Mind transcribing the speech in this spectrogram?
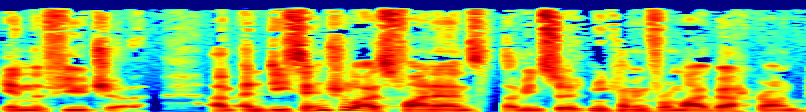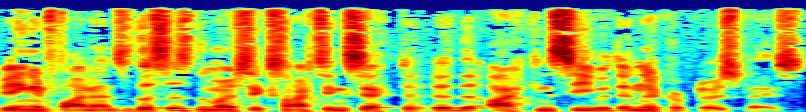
in the future? Um, and decentralized finance, I mean, certainly coming from my background, being in finance, this is the most exciting sector that I can see within the crypto space.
